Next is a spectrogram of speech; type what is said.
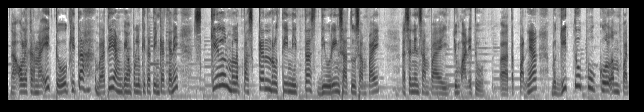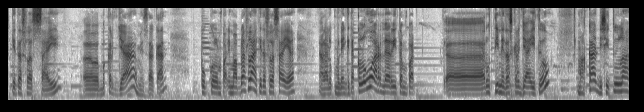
Nah, oleh karena itu kita berarti yang yang perlu kita tingkatkan nih skill melepaskan rutinitas during 1 sampai eh, Senin sampai Jumat itu. Eh, tepatnya begitu pukul 4 kita selesai eh, bekerja misalkan pukul 4.15 lah kita selesai ya. Nah, lalu kemudian kita keluar dari tempat eh, rutinitas kerja itu, maka di situlah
